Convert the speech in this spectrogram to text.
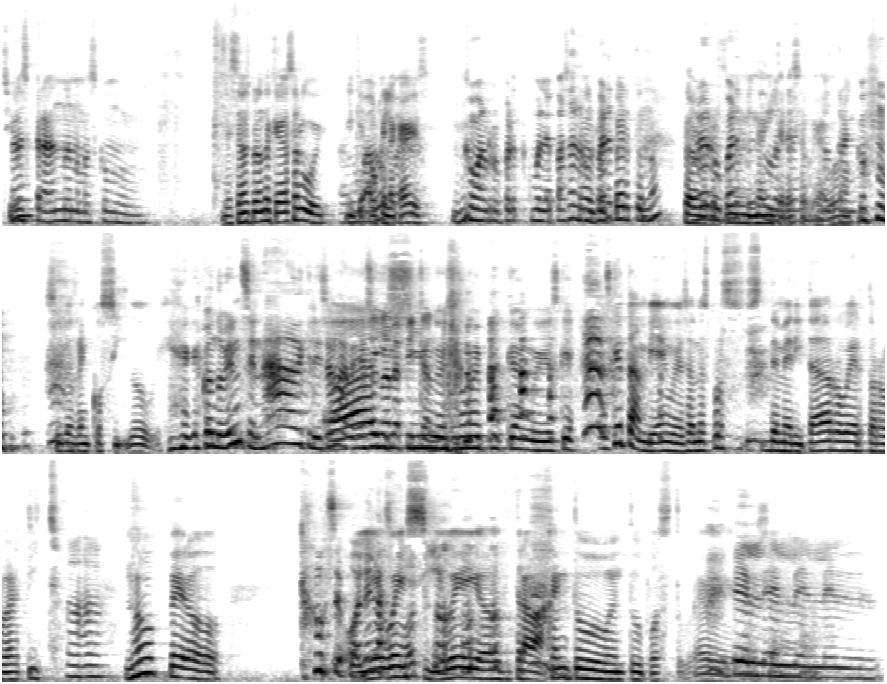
están güey. esperando nomás como... Ya están esperando que hagas algo, güey. Y que, o que la para- cagues. Como al Ruperto, como le pasa al Al Ruperto. Ruperto, ¿no? Pero al Ruperto no lo interesa, güey. Lo güey. traen como... Sí, lo traen cocido, güey. Cuando vienen cenada, de que le hicieron a eso no me sí, pican. güey, no me pican, güey. Es que, es que también, güey. O sea, no es por demeritar a Roberto, a Robertito. Ajá. No, pero... ¿Cómo se ponen Oye, las güey, fotos? sí, güey. Trabaja en tu, en tu postura, güey. El, o sea. el, el, el,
